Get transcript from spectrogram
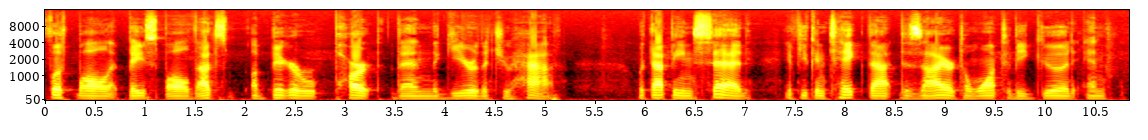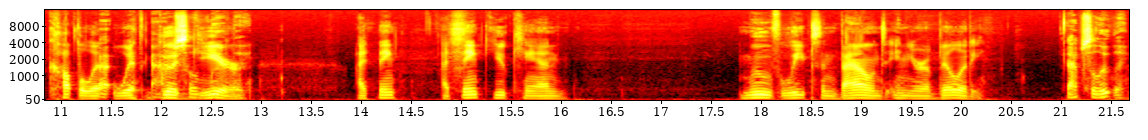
football, at baseball, that's a bigger part than the gear that you have. With that being said, if you can take that desire to want to be good and couple it with good gear. I think I think you can move leaps and bounds in your ability. Absolutely.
